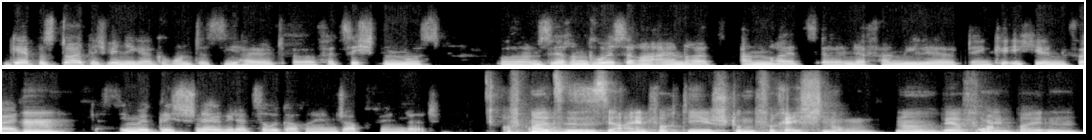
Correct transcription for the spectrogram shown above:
gäbe es deutlich weniger Grund, dass sie halt äh, verzichten muss. Äh, und es wäre ein größerer Einreiz, Anreiz äh, in der Familie, denke ich jedenfalls, mhm. dass sie möglichst schnell wieder zurück auch in den Job findet. Oftmals ähm, ist es ja einfach die stumpfe Rechnung. Ne? Wer von ja. den beiden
